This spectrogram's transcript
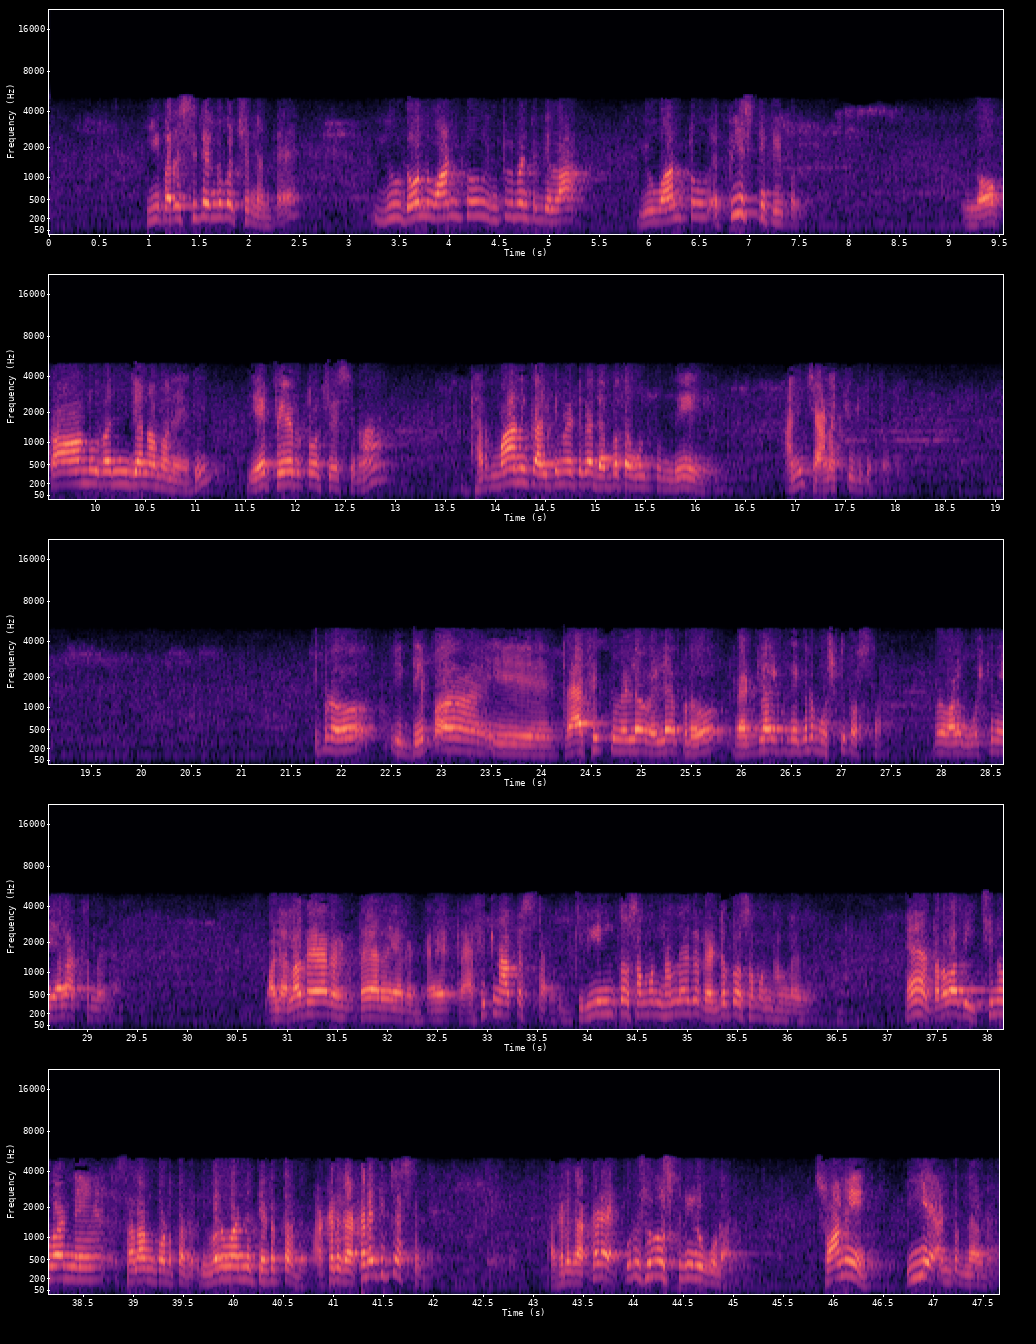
ఈ పరిస్థితి ఎందుకు వచ్చిందంటే you don't want to implement the law you want to appease the people లోకానురంజనం అనేది ఏ పేరుతో చేసినా ధర్మానికి అల్టిమేట్గా దెబ్బ తగులుతుంది అని చాణక్యుడు చెప్పాడు. ఇప్పుడు ఈ దీప ఈ ట్రాఫిక్ వెళ్ళే వెళ్ళేప్పుడు రెడ్ లైట్ దగ్గర ముష్టికి వస్తారు ఇప్పుడు వాళ్ళకి ముష్టి వేయాలా అక్కర్లేదా? వాళ్ళు ఎలా తయారు తయారయ్యారంటే ట్రాఫిక్ని ఆపేస్తారు. గ్రీన్తో సంబంధం లేదు రెడ్తో సంబంధం లేదు. తర్వాత ఇచ్చిన వాడిని సలాం కొడతాడు ఇవ్వని వాడిని తిడతాడు అక్కడికి అక్కడే తెచ్చేస్తాడు అక్కడికి అక్కడే పురుషులు స్త్రీలు కూడా. స్వామి ఇయ్యే అంటుంది ఆవిడ.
